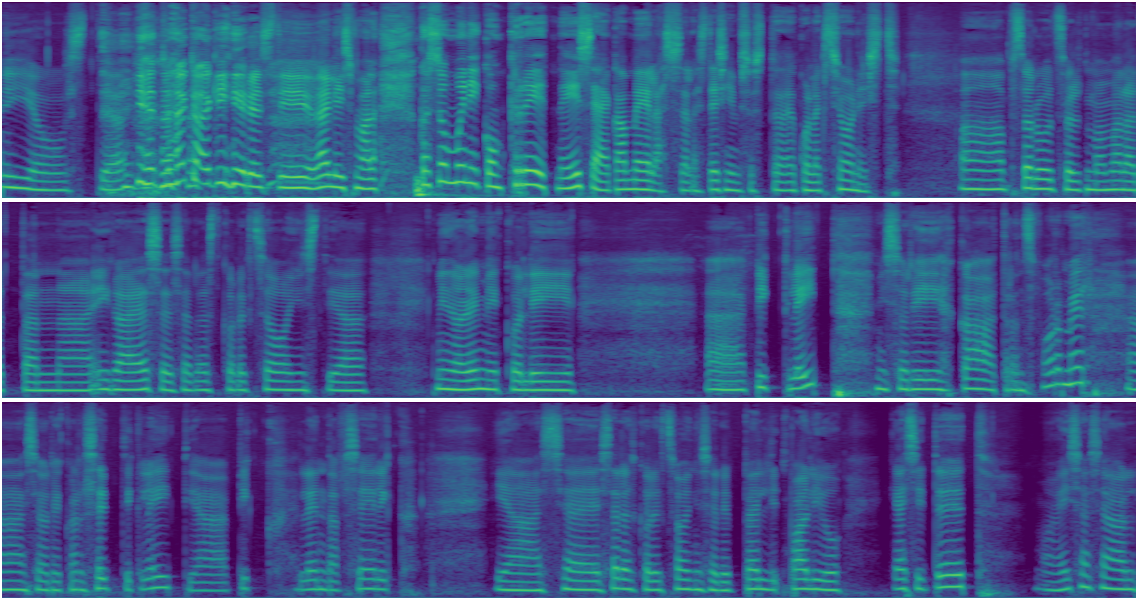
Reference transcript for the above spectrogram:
just, jah nii et väga kiiresti välismaale. kas on mõni konkreetne ese ka meeles sellest esimesest äh, kollektsioonist? absoluutselt, ma mäletan äh, iga ese sellest kollektsioonist ja minu lemmik oli äh, pikk kleit, mis oli ka transformer see oli karsetikleit ja pikk lendav seelik ja see, selles kollektsioonis oli palju, palju käsitööd, ma ise seal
